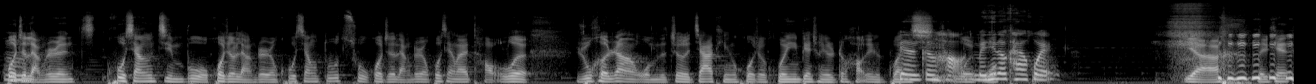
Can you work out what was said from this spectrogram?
或者嗯两个人互相进步，或者两个人互相督促，或者两个人互相来讨论。如何让我们的这个家庭或者婚姻变成一个更好的一个关系？变得更好，每天都开会。呀，每天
